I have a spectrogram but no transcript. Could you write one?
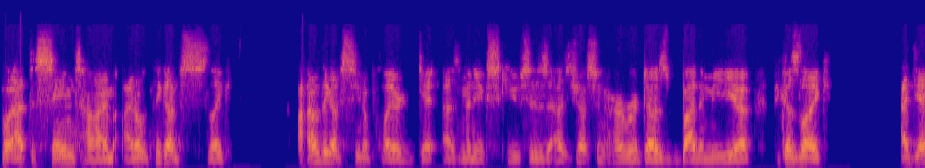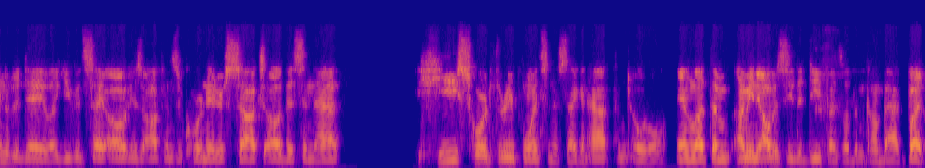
but at the same time, I don't think I've like I don't think I've seen a player get as many excuses as Justin Herbert does by the media because like at the end of the day, like you could say, "Oh, his offensive coordinator sucks. Oh, this and that." He scored 3 points in the second half in total and let them I mean, obviously the defense let them come back, but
